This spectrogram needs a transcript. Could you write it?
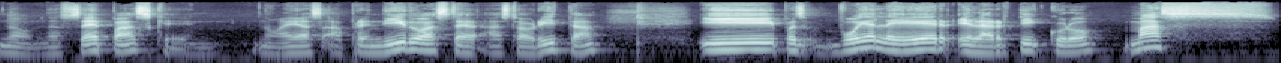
no, no, sepas, que no hayas aprendido hasta, hasta ahorita. Y pues voy a leer el artículo más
